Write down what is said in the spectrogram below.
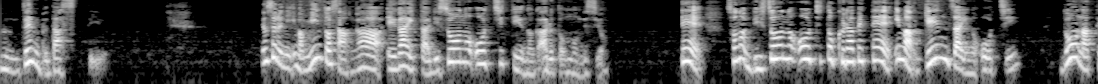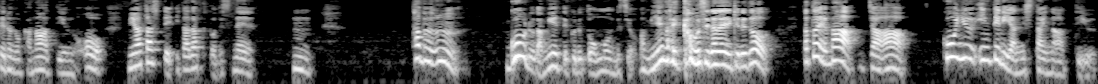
うん、全部出すっていう。要するに今ミントさんが描いた理想のお家っていうのがあると思うんですよ。で、その理想のお家と比べて、今現在のお家、どうなってるのかなっていうのを見渡していただくとですね、うん。多分、ゴールが見えてくると思うんですよ。まあ、見えないかもしれないけれど、例えば、じゃあ、こういうインテリアにしたいなっていう、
